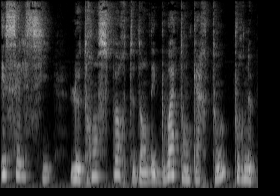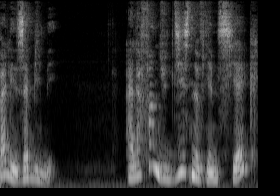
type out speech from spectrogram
et celles-ci le transportent dans des boîtes en carton pour ne pas les abîmer. À la fin du XIXe siècle,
